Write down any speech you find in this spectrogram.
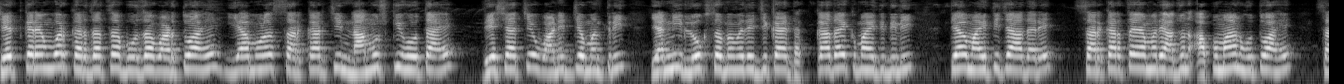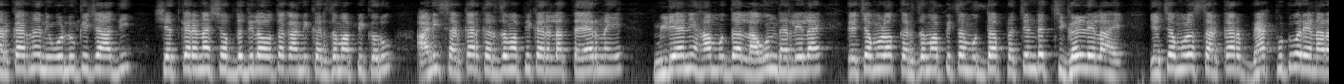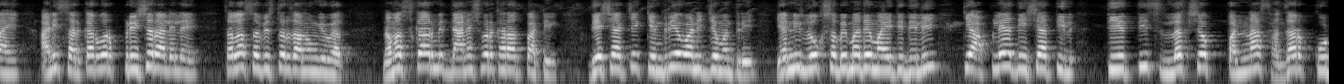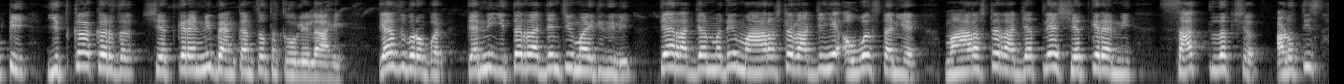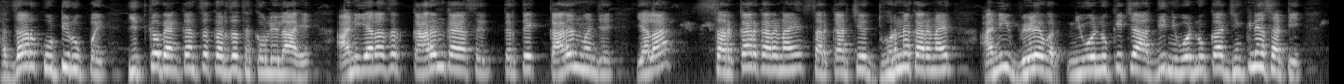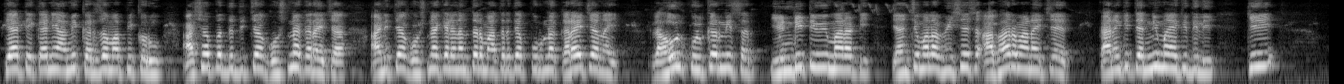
शेतकऱ्यांवर कर्जाचा बोजा वाढतो आहे. यामुळं सरकारची नामुष्की होत आहे. देशाचे वाणिज्य मंत्री यांनी लोकसभेमध्ये जी काय धक्कादायक माहिती दिली त्या माहितीच्या आधारे सरकारचा यामध्ये अजून अपमान होतो आहे. सरकारनं निवडणुकीच्या आधी शेतकऱ्यांना शब्द दिला होता का आम्ही कर्जमाफी करू? आणि सरकार कर्जमाफी करायला तयार नाहीये. मीडियाने हा मुद्दा लावून धरलेला आहे. त्याच्यामुळं कर्जमाफीचा मुद्दा प्रचंड चिघळलेला आहे. याच्यामुळं सरकार बॅकफुटवर येणार आहे आणि सरकारवर प्रेशर आलेलं आहे. चला सविस्तर जाणून घेऊयात. नमस्कार मी ज्ञानेश्वर खरात पाटील देशाचे केंद्रीय वाणिज्य मंत्री. यांनी लोकसभेमध्ये माहिती दिली की आपल्या देशातील तेहतीस लक्ष पन्नास हजार कोटी इतका कर्ज शेतकऱ्यांनी बँकांचं थकवलेलं आहे. त्याचबरोबर त्यांनी इतर राज्यांची माहिती दिली. त्या राज्यांमध्ये महाराष्ट्र राज्य हे अव्वल स्थानी आहे. महाराष्ट्र राज्यातल्या शेतकऱ्यांनी सात लक्ष अडतीस हजार कोटी रुपये इतकं बँकांचं कर्ज थकवलेलं आहे. आणि याला जर कारण काय असेल तर ते कारण म्हणजे याला सरकार कारण आहे सरकारचे धोरण कारण आहेत. आणि वेळेवर निवडणुकीच्या आधी निवडणुका जिंकण्यासाठी त्या ठिकाणी आम्ही कर्जमाफी करू अशा पद्धतीच्या घोषणा करायच्या. आणि त्या घोषणा केल्यानंतर मात्र त्या पूर्ण करायच्या नाही. राहुल कुलकर्णी सर एनडीटीव्ही मराठी यांचे मला विशेष आभार मानायचे आहेत. कारण की त्यांनी माहिती दिली की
